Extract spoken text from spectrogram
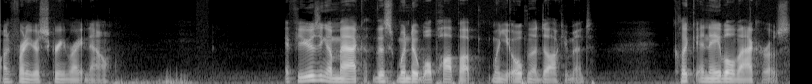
on front of your screen right now. If you're using a Mac, this window will pop up when you open the document. Click Enable Macros.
